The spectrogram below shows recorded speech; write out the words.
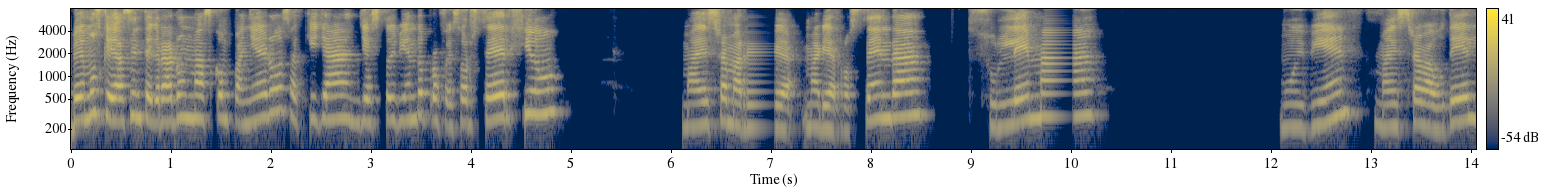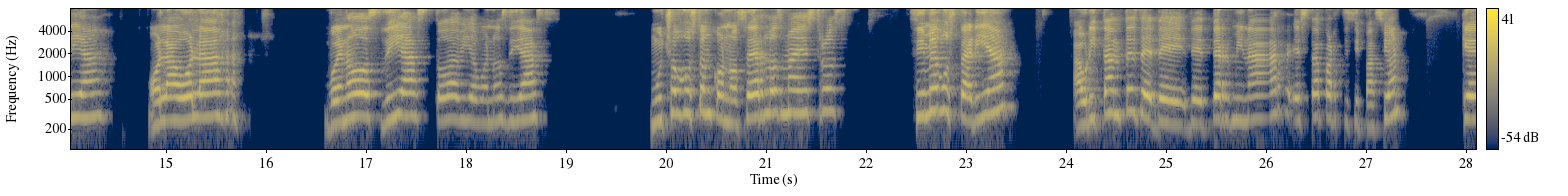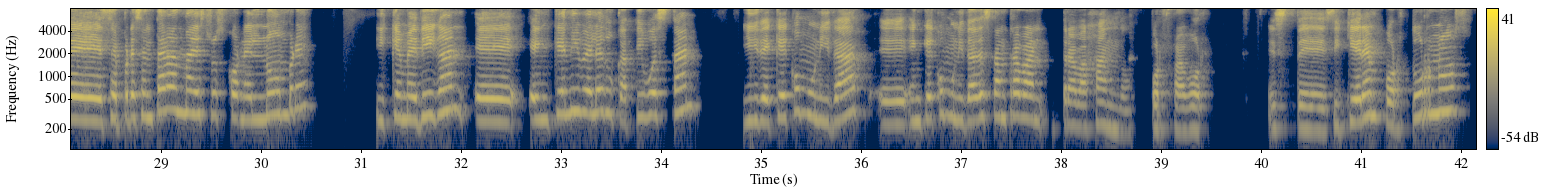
Vemos que ya se integraron más compañeros. Aquí ya, ya estoy viendo profesor Sergio, maestra María, María Rosenda, Zulema. Muy bien, maestra Baudelia. Hola, hola. Buenos días, todavía buenos días. Mucho gusto en conocerlos, maestros. Sí me gustaría, ahorita antes de, de terminar esta participación, que se presentaran maestros con el nombre y que me digan eh, en qué nivel educativo están y de qué comunidad, eh, en qué comunidad están trabajando, por favor. Este, si quieren por turnos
